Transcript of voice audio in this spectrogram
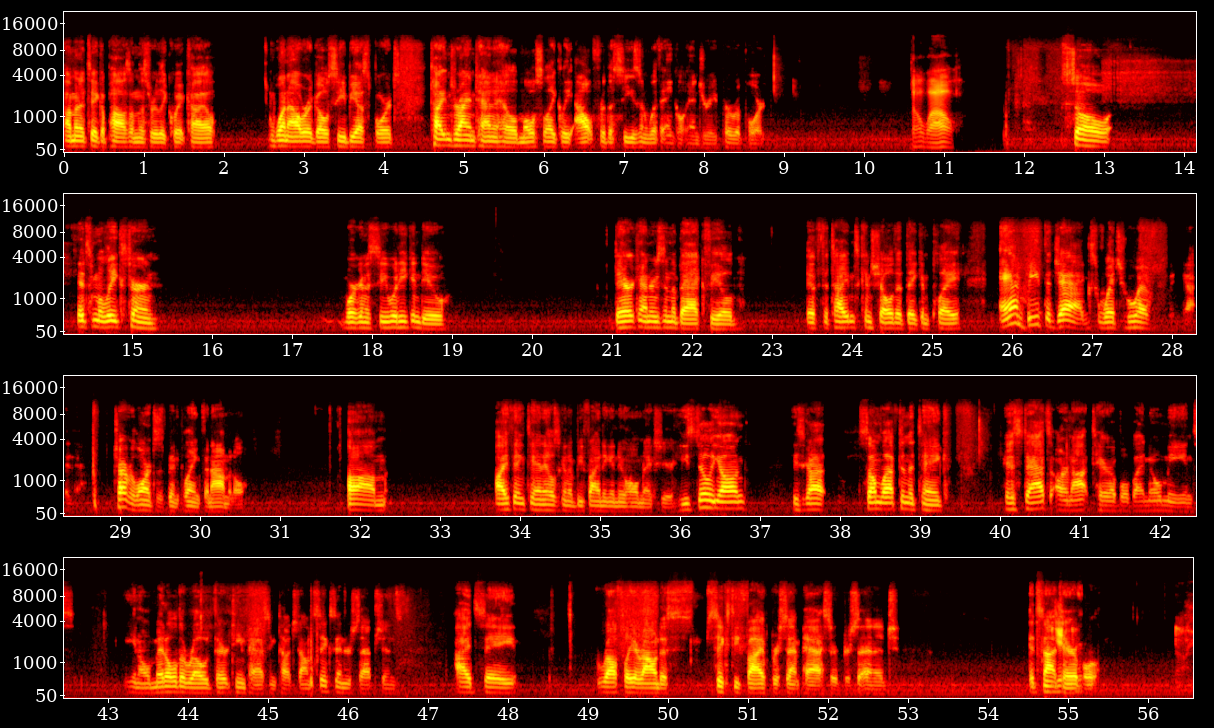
I'm going to take a pause on this really quick, Kyle. One hour ago, CBS Sports, Titans Ryan Tannehill most likely out for the season with ankle injury per report. Oh wow. So it's Malik's turn. We're going to see what he can do. Derrick Henry's in the backfield. If the Titans can show that they can play and beat the Jags, which who have Trevor Lawrence has been playing phenomenal. Um, I think Tannehill's going to be finding a new home next year. He's still young. He's got some left in the tank. His stats are not terrible by no means. You know, middle of the road, 13 passing touchdowns, six interceptions. I'd say roughly around a 65% passer percentage. It's not Yeah. terrible.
